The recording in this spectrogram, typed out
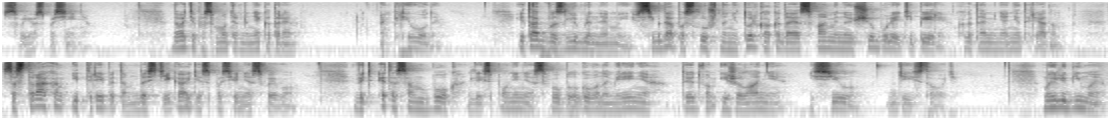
свое спасение. Давайте посмотрим на некоторые переводы. Итак, возлюбленные мои, всегда послушны не только, когда я с вами, но еще более теперь, когда меня нет рядом. Со страхом и трепетом достигайте спасения своего. Ведь это сам Бог для исполнения своего благого намерения дает вам и желание, и силу действовать. Мои любимые,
